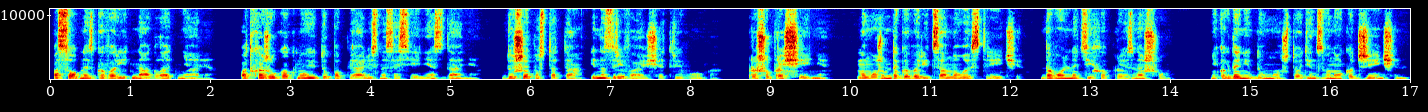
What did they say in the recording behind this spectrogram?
Способность говорить нагло отняли. Подхожу к окну и тупо пялюсь на соседнее здание. В душе пустота и назревающая тревога. Прошу прощения. Мы можем договориться о новой встрече. Довольно тихо произношу. Никогда не думал, что один звонок от женщины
